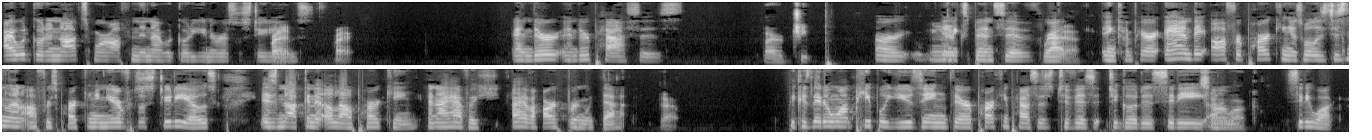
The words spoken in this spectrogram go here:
I would go to Knott's more often than I would go to Universal Studios. Right. Right. and their and their passes Are cheap. are inexpensive ra- Yeah. in compare and they offer parking as well as Disneyland offers parking and Universal Studios is not going to allow parking and I have a I have a heartburn with that Yeah. because they don't want people using their parking passes to visit to go to city City um Walk. city walk Yeah.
